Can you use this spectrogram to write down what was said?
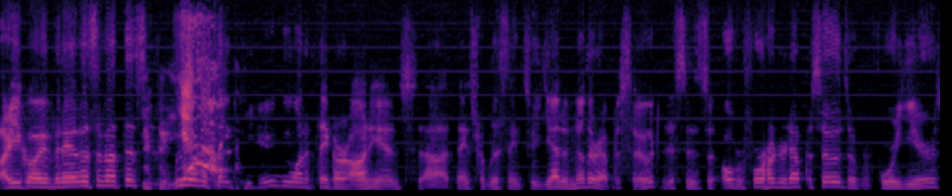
are you going bananas about this? We want to thank you. We want to thank our audience. Uh, thanks for listening to yet another episode. This is over 400 episodes over four years.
